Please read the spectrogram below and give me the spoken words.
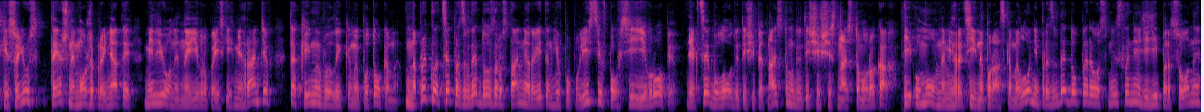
Європейський Союз теж не може прийняти мільйони неєвропейських мігрантів такими великими потоками. Наприклад, це призведе до зростання рейтингів популістів по всій Європі, як це було у 2015-2016 роках. І умовна міграційна поразка Мелоні призведе до переосмислення її персони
